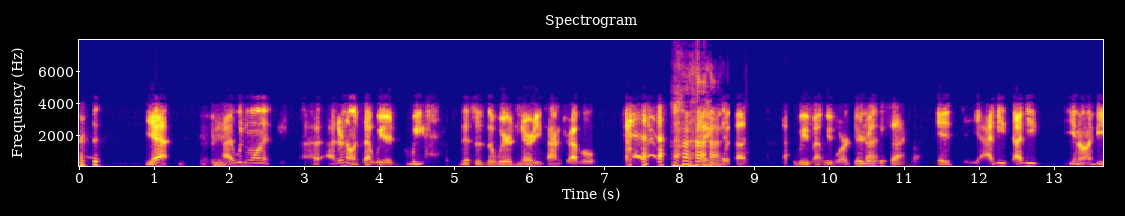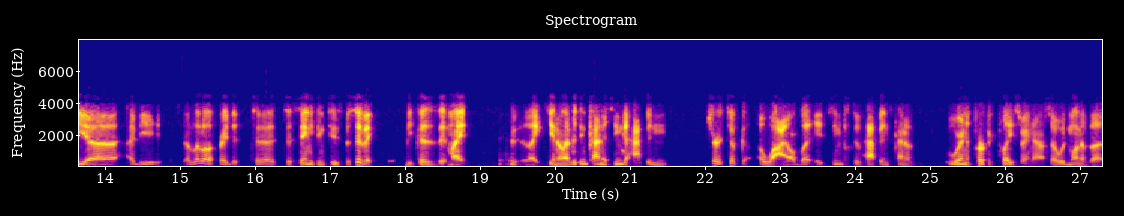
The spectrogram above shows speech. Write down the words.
Yeah, I wouldn't want to. I, I don't know. It's that weird. We this is the weird nerdy time travel thing with us. We've we've worked Here in goes the sackcloth. It yeah. I'd be I'd be you know I'd be uh I'd be a little afraid to to to say anything too specific because it might like you know everything kind of seemed to happen. Sure, it took a while, but it seems to have happened kind of. We're in a perfect place right now, so I wouldn't want to uh,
